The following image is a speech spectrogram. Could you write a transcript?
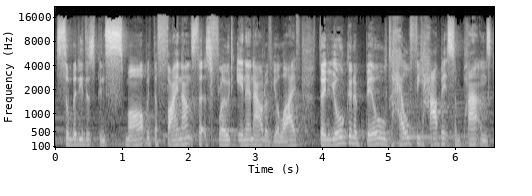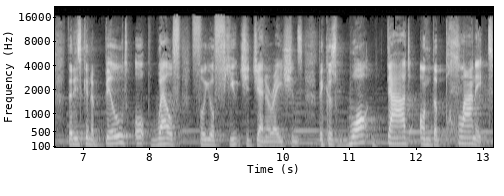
somebody that's been smart with the finance that has flowed in and out of your life, then you're going to build healthy habits and patterns that is going to build up wealth for your future generations. Because what dad on the planet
